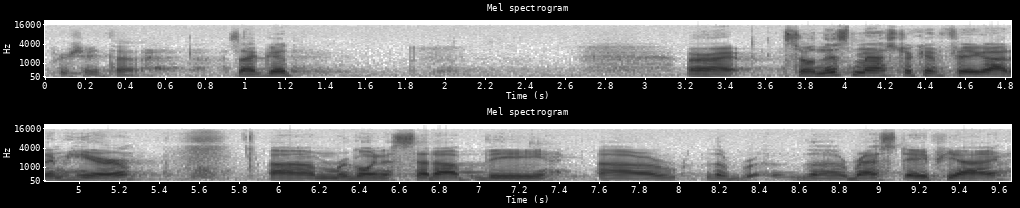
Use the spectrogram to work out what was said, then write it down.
Appreciate that. Is that good? All right. So in this master config item here, um, we're going to set up the, uh, the, the REST API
